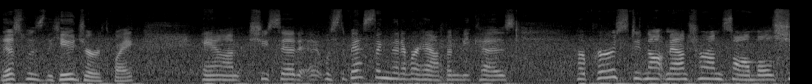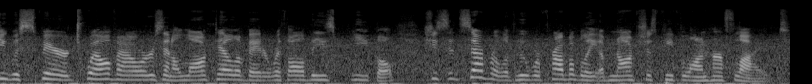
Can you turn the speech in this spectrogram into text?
This was the huge earthquake. And she said it was the best thing that ever happened because her purse did not match her ensemble. She was spared 12 hours in a locked elevator with all these people. She said several of who were probably obnoxious people on her flight.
